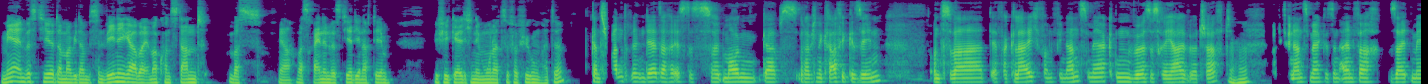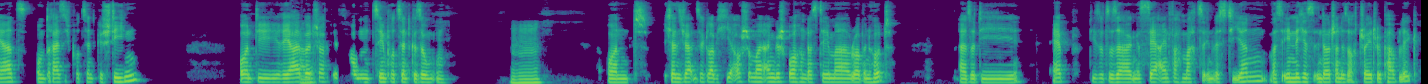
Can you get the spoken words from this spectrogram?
mehr investiert, dann mal wieder ein bisschen weniger, aber immer konstant was, ja, was rein investiert, je nachdem, wie viel Geld ich in dem Monat zur Verfügung hatte. Ganz spannend in der Sache ist, dass heute Morgen gab's oder habe ich eine Grafik gesehen, und zwar der Vergleich von Finanzmärkten versus Realwirtschaft. Mhm. Die Finanzmärkte sind einfach seit März um 30 Prozent gestiegen und die Realwirtschaft ist um 10 Prozent gesunken. Mhm. Und ich weiß nicht, wir hatten es ja, glaube ich, hier auch schon mal angesprochen, das Thema Robin Hood. Also die App, die sozusagen es sehr einfach macht zu investieren. Was ähnliches in Deutschland ist auch Trade Republic.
